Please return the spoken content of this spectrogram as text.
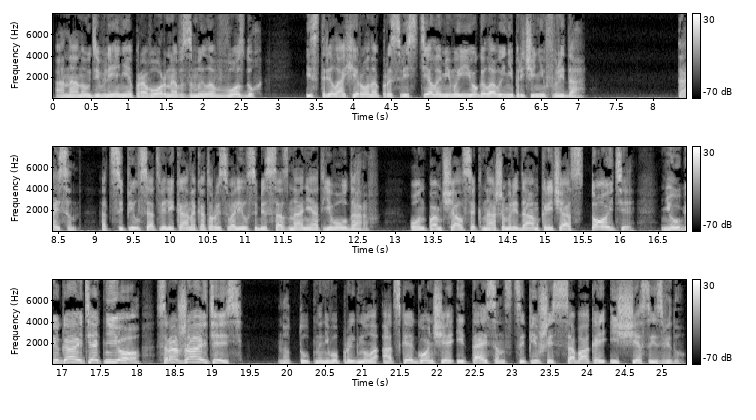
Она, на удивление, проворно взмыла в воздух, и стрела Херона просвистела мимо ее головы, не причинив вреда. Тайсон отцепился от великана, который свалился без сознания от его ударов. Он помчался к нашим рядам, крича «Стойте! Не убегайте от нее! Сражайтесь!» Но тут на него прыгнула адская гончая, и Тайсон, сцепившись с собакой, исчез из виду.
